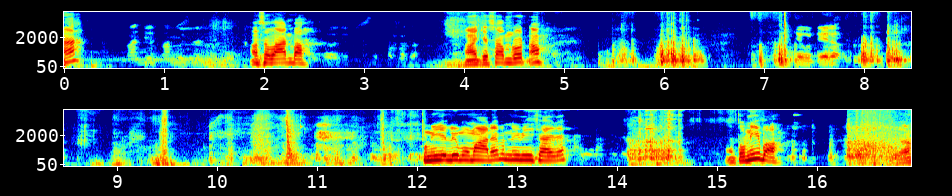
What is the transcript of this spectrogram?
ฮะเอาสว่านบ่อ๋อจะซ่อมรถ เอาเจอเจ๊แล้วรงนี้อย่าลืมเออกมาได้มันไม่มีใช้เด้อะ ตรงนี้บ่เดี๋ยว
